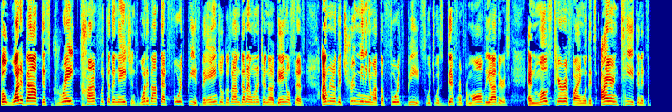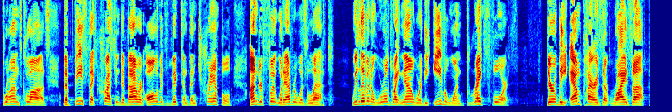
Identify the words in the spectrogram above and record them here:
But what about this great conflict of the nations? What about that fourth beast? The angel goes on. Then I wanted to know, Daniel says, I want to know the true meaning about the fourth beast, which was different from all the others and most terrifying with its iron teeth and its bronze claws. The beast that crushed and devoured all of its victims and trampled underfoot whatever was left. We live in a world right now where the evil one breaks forth. There will be empires that rise up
